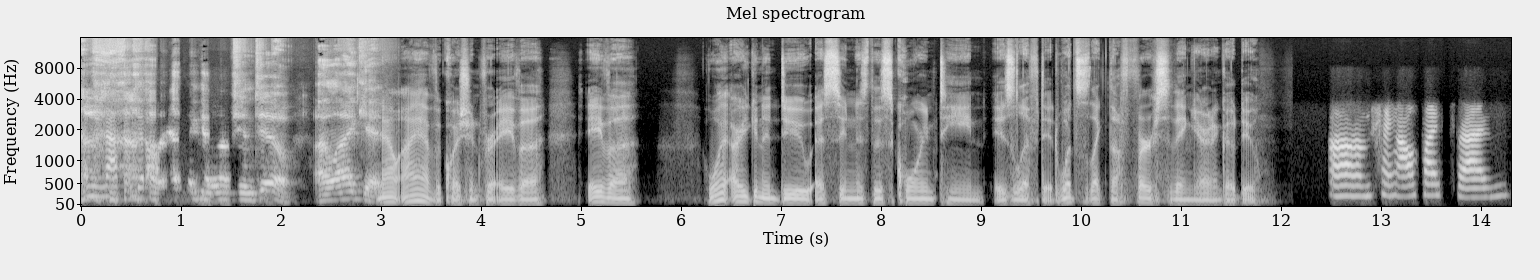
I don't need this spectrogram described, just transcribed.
I mean, that's a good option. That's a good option too. I like it. Now, I have a question for Ava. Ava, what are you going to do as soon as this quarantine is lifted? What's like the first thing you're going to go do? Um, hang out with my friends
